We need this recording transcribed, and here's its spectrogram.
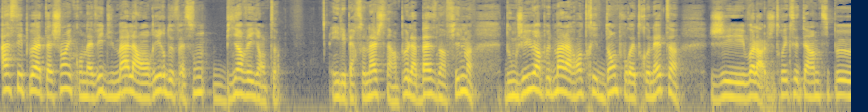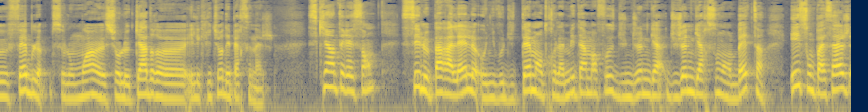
assez peu attachants et qu'on avait du mal à en rire de façon bienveillante. Et les personnages, c'est un peu la base d'un film. Donc j'ai eu un peu de mal à rentrer dedans pour être honnête. J'ai voilà, j'ai trouvé que c'était un petit peu faible selon moi euh, sur le cadre euh, et l'écriture des personnages. Ce qui est intéressant, c'est le parallèle au niveau du thème entre la métamorphose jeune du jeune garçon en bête et son passage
